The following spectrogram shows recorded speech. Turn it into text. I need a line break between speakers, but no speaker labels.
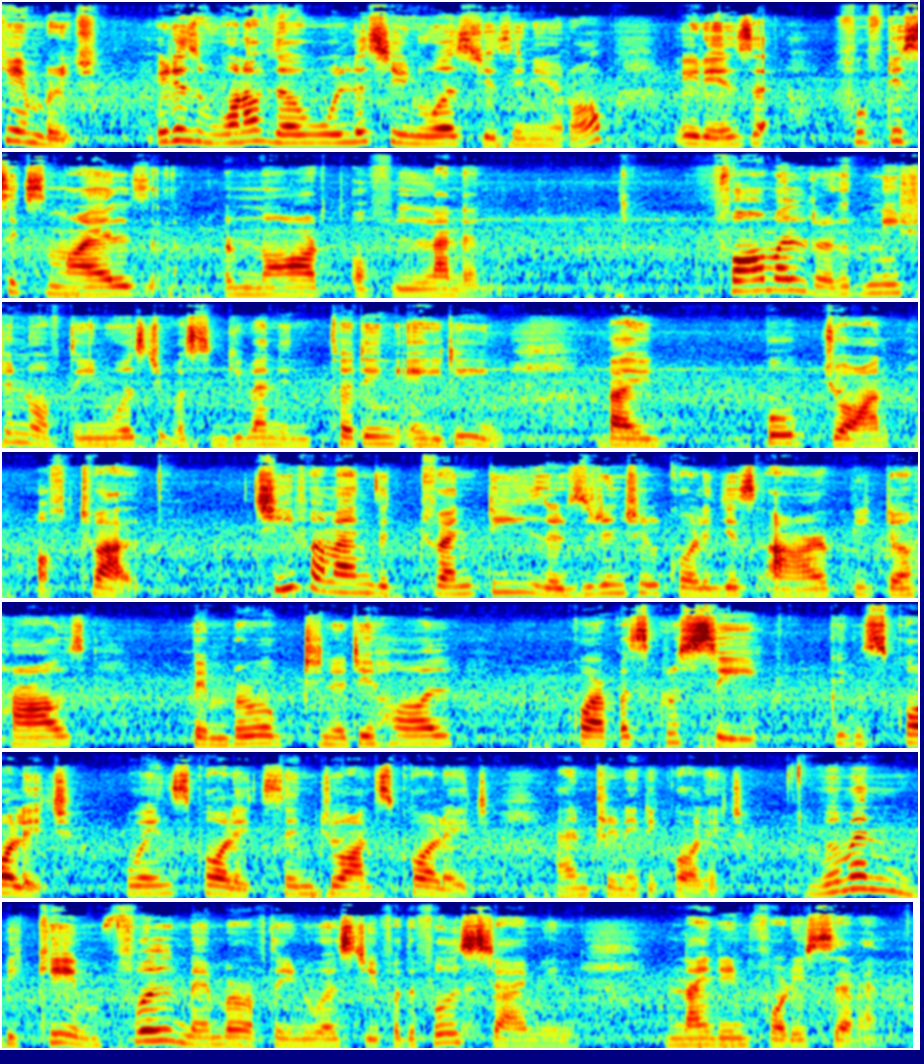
Cambridge. It is one of the oldest universities in Europe. It is 56 miles north of London. Formal recognition of the university was given in 1318 by Pope John of 12th. Chief among the 20 residential colleges are Peterhouse, Pembroke Trinity Hall, Corpus Christi, King's College, Queen's College, St. John's College, and Trinity College. Women became full member of the university for the first time in 1947.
